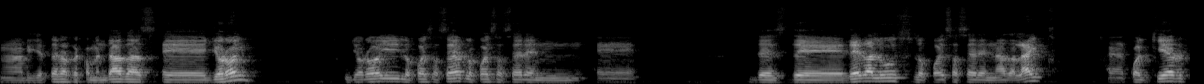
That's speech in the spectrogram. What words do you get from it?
Ah, billeteras recomendadas. Yoroi. Yoroi lo puedes hacer, lo puedes hacer en desde Dedalus, lo puedes hacer en Nada Light. cualquier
